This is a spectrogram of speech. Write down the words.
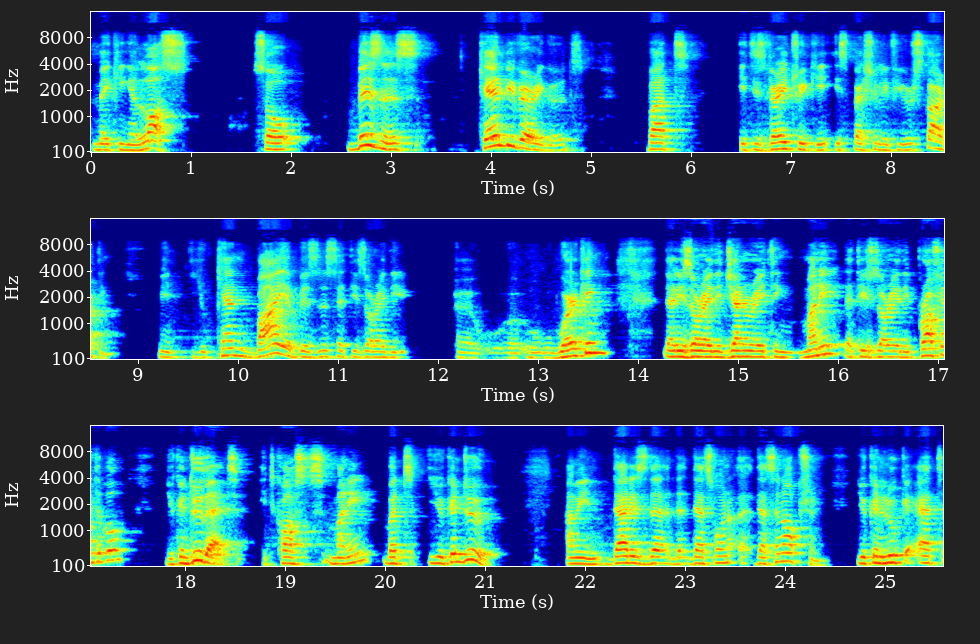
making a loss. So business can be very good but it is very tricky especially if you're starting. I mean you can buy a business that is already uh, working that is already generating money that is already profitable. You can do that. It costs money but you can do I mean, that is the, that's one that's an option. You can look at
